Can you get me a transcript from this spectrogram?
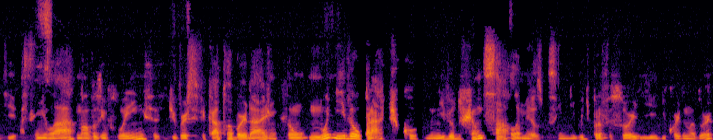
de assimilar novas influências, diversificar a tua abordagem. Então, no nível prático, no nível do chão de sala mesmo, assim, nível de professor, de, de coordenador,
